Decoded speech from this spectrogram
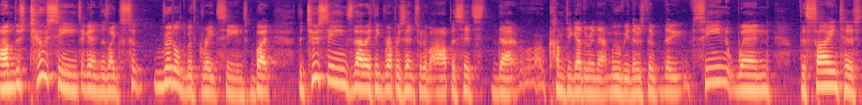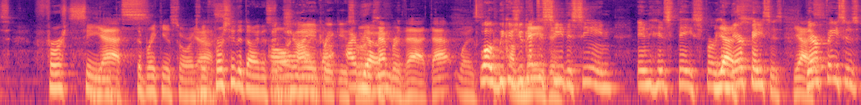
Yeah. Um, there's two scenes again. There's like so, riddled with great scenes, but the two scenes that I think represent sort of opposites that come together in that movie. There's the the scene when the scientists first see Yes. the Brachiosaurus. They first see the dinosaur. Oh, giant my God. brachiosaurus. I Yeah. remember that. That was Well, because you get to see the scene in his face first, Yes. in their faces. Yes. Their faces,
